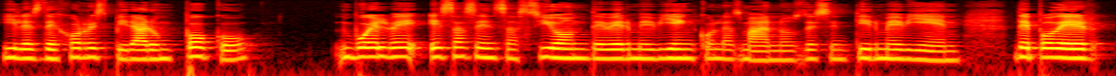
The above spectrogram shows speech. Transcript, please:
y les dejo respirar un poco, vuelve esa sensación de verme bien con las manos, de sentirme bien, de poder,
